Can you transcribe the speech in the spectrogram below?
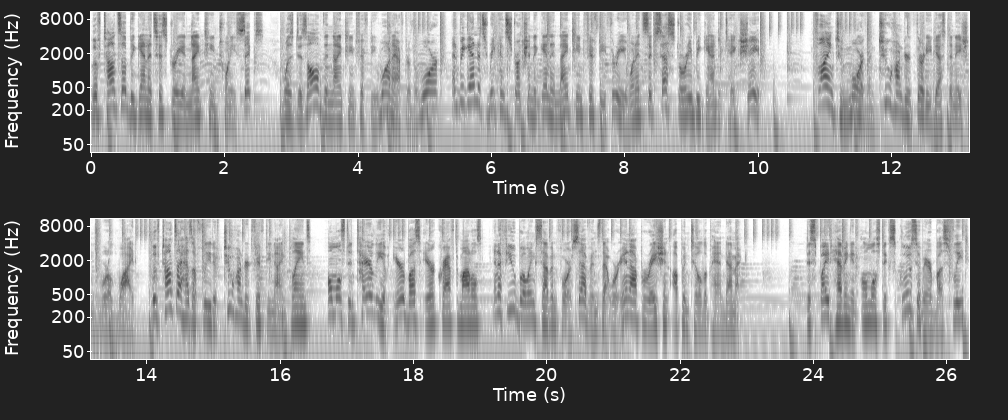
Lufthansa began its history in 1926 was dissolved in 1951 after the war, and began its reconstruction again in 1953 when its success story began to take shape. Flying to more than 230 destinations worldwide, Lufthansa has a fleet of 259 planes, almost entirely of Airbus aircraft models and a few Boeing 747s that were in operation up until the pandemic. Despite having an almost exclusive Airbus fleet,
